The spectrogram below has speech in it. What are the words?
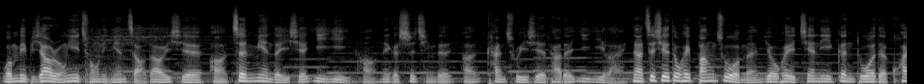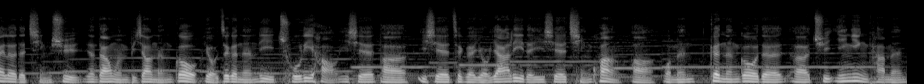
我们也比较容易从里面找到一些啊正面的一些意义哈、那个事情的呃、啊、看出一些它的意义来。那这些都会帮助我们，又会建立更多的快乐的情绪，那当我们比较能够有这个能力处理好一些呃一些这个有压力的一些情况啊，我们更能够的呃去因应他们，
